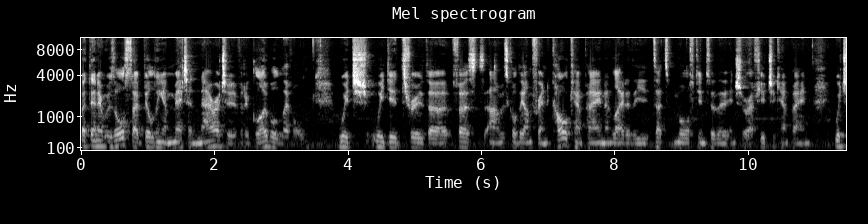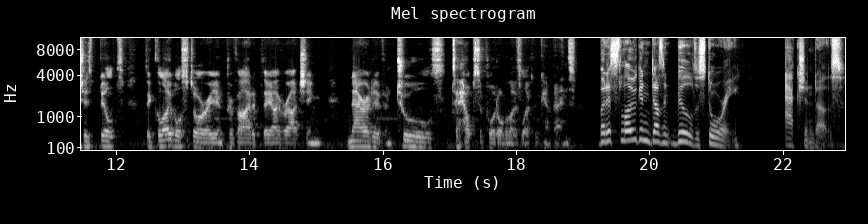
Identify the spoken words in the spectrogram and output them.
but then it was also building a meta narrative at a global level, which we did through the first, um, it was called the Unfriend Coal campaign, and later the that's morphed into the Insure Our Future campaign, which has built the global story and provided the overarching narrative and tools to help support all of those local campaigns. But a slogan doesn't build a story, action does.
